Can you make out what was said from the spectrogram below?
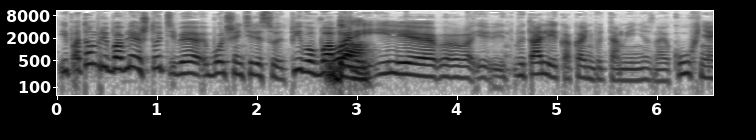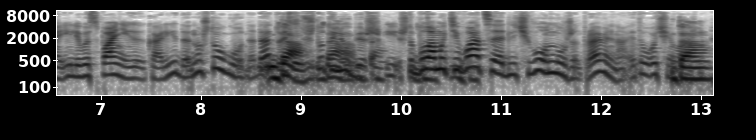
И потом прибавляю, что тебя больше интересует. Пиво в Баварии да. или э, в Италии какая-нибудь там, я не знаю, кухня, или в Испании корида, ну что угодно, да? То да, есть что да, ты любишь, да, и чтобы да, была мотивация, да. для чего он нужен, правильно? Это очень важно.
